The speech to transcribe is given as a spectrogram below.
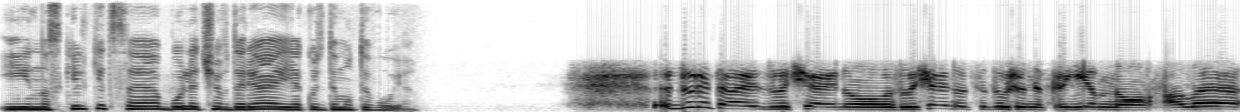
і наскільки це боляче вдаряє, якось демотивує. Долітають, звичайно, звичайно, це дуже неприємно, але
